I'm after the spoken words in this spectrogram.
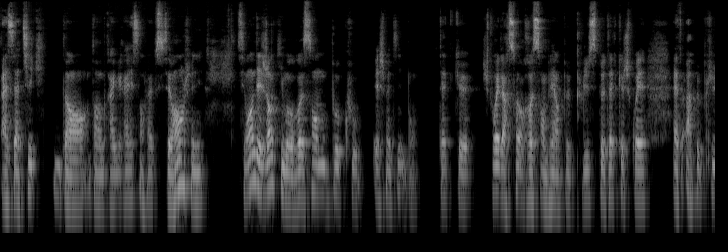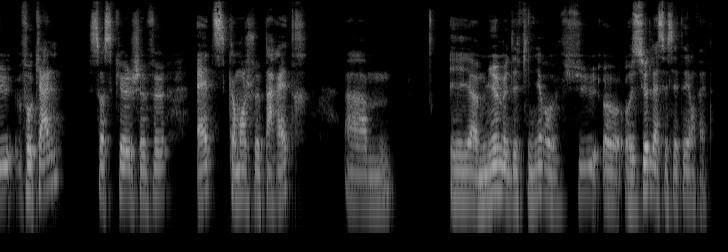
asiatiques dans dans Drag Race en fait. C'est vraiment, je me dis, c'est vraiment des gens qui me ressemblent beaucoup. Et je me dis bon, peut-être que je pourrais leur ressembler un peu plus, peut-être que je pourrais être un peu plus vocal sur ce que je veux être, comment je veux paraître, et euh, mieux me définir au vu, aux, aux yeux de la société en fait.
